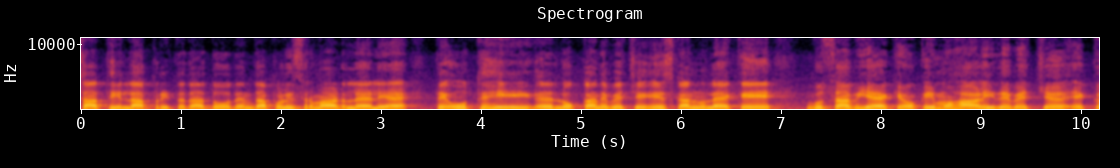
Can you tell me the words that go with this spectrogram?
ਸਾਥੀ ਲਾਪ੍ਰੀਤ ਦਾ 2 ਦਿਨ ਦਾ ਪੁਲਿਸ ਰਿਮਾਂਡ ਲੈ ਲਿਆ ਹੈ। ਤੇ ਉੱਥੇ ਹੀ ਲੋਕਾਂ ਦੇ ਵਿੱਚ ਇਸ ਗੱਲ ਨੂੰ ਲੈ ਕੇ ਗੁੱਸਾ ਵੀ ਹੈ ਕਿਉਂਕਿ ਮੋਹਾਲੀ ਦੇ ਵਿੱਚ ਇੱਕ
